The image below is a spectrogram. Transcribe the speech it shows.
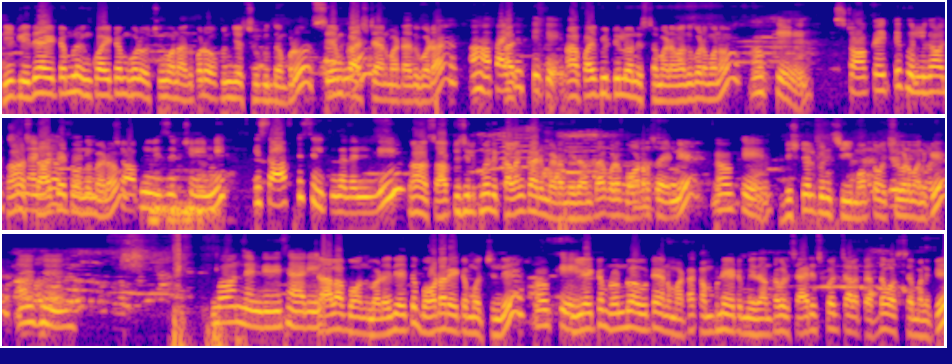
దీంట్లో ఇదే ఐటమ్లో ఇంకో ఐటమ్ కూడా వచ్చింది మనం అది కూడా ఓపెన్ చేసి చూపిద్దాం ఇప్పుడు. సేమ్ కాస్ట్ అనమాట అది కూడా. ఫైవ్ ఫిఫ్టీ లోన్ ఇస్తాం మేడం అది కూడా మనం. ఓకే. స్టాక్ అయితే ఫుల్గా stock అయితే ఉంది మేడం. షాప్ని విజిట్ చేయండి. ఈ సాఫ్ట్ సిల్క్ కదండి? సాఫ్ట్ సిల్క్ మీద కలంకారీ మేడం ఇదంతా కూడా బార్డర్స్ అయ్యండి. ఓకే. డిజిటల్ ఈ మొత్తం వచ్చి కూడా మనకి. బాగుందండి ఇది సారీ చాలా బాగుంది మేడం. ఇది అయితే బార్డర్ ఐటమ్ వచ్చింది. ఓకే. ఈ ఐటమ్ రెండు ఒకటే అనమాట కంపెనీ ఐటమ్ ఇదంతా కూడా శారీస్ కూడా చాలా పెద్ద వస్తాయి మనకి.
